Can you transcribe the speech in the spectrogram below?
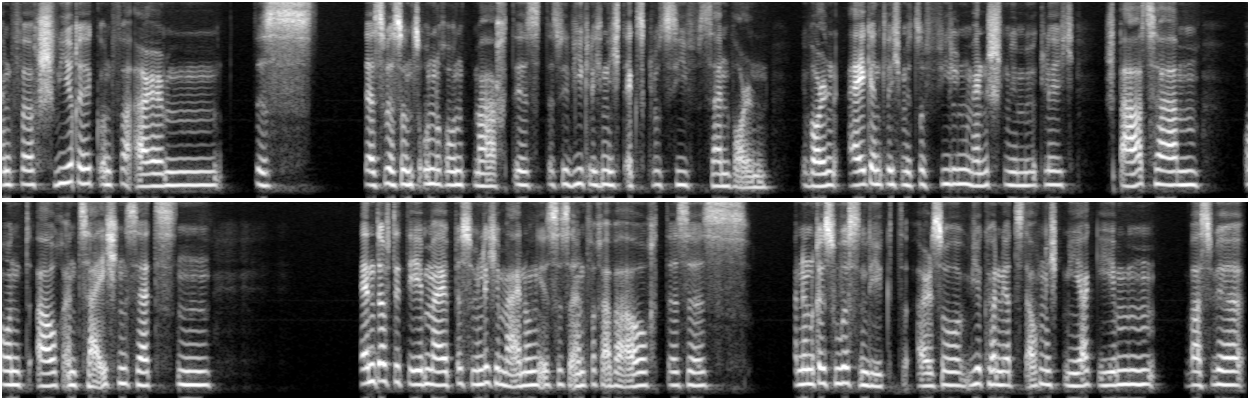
einfach schwierig und vor allem das, das, was uns unrund macht, ist, dass wir wirklich nicht exklusiv sein wollen. Wir wollen eigentlich mit so vielen Menschen wie möglich Spaß haben und auch ein Zeichen setzen. End of the day, meine persönliche Meinung ist es einfach aber auch, dass es an den Ressourcen liegt. Also wir können jetzt auch nicht mehr geben, was wir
